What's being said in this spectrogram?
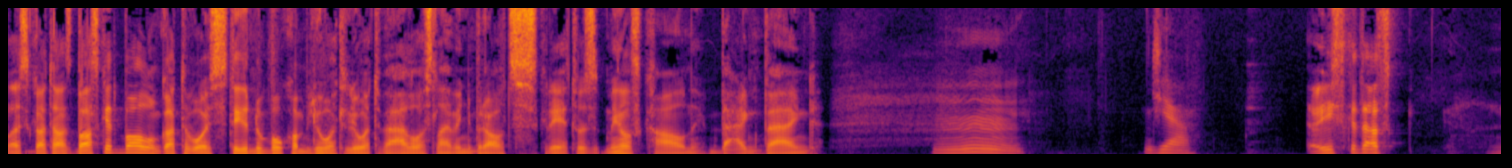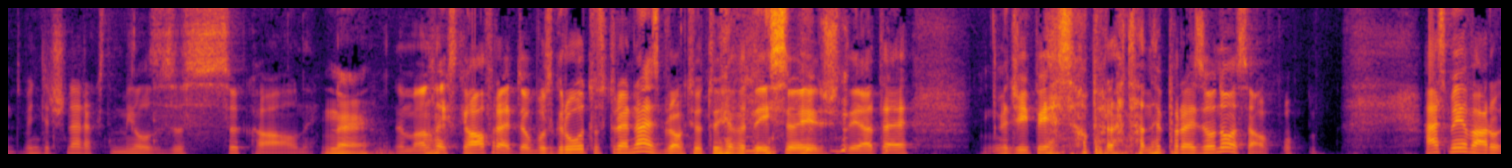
lai skatās basketbolu un gatavojas stirnu bukam. Ļoti, ļoti vēlos, lai viņi brauc skriet uz Milskalni. Bang, bang. Jā, Izskatās, viņi taču neraksta milzus kalni. Nē, Nu, Man liekas, ka Alfrēda tev būs grūti uz turieni aizbraukt, jo tu ievadīsi šajā te GPS aparātā nepareizo nosaukumu. Esmu ievēro,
